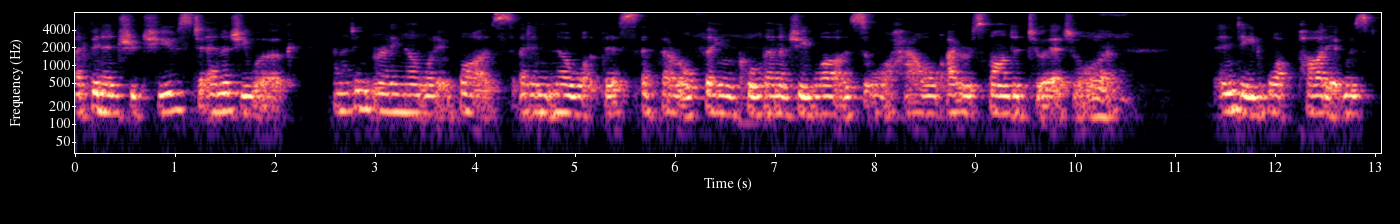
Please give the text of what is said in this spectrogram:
I'd been introduced to energy work and I didn't really know what it was. I didn't know what this ethereal thing called energy was or how I responded to it or indeed what part it was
